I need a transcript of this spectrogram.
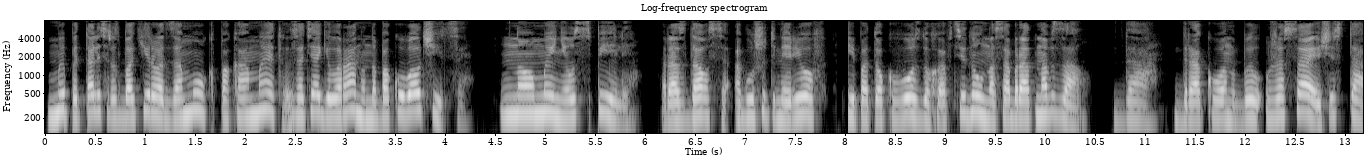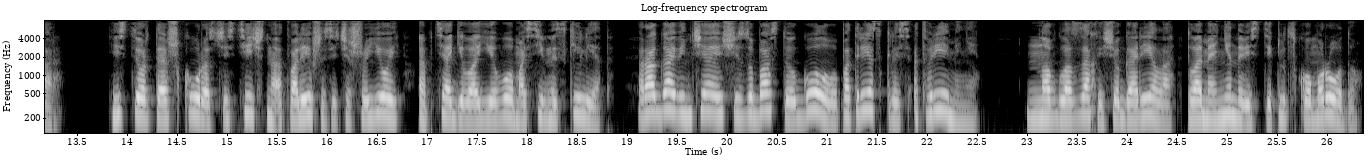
мы пытались разблокировать замок, пока Мэт затягивал рану на боку волчицы. Но мы не успели. Раздался оглушительный рев, и поток воздуха втянул нас обратно в зал. Да, дракон был ужасающе стар. Истертая шкура с частично отвалившейся чешуей обтягивала его массивный скелет. Рога, венчающие зубастую голову, потрескались от времени. Но в глазах еще горело пламя ненависти к людскому роду.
